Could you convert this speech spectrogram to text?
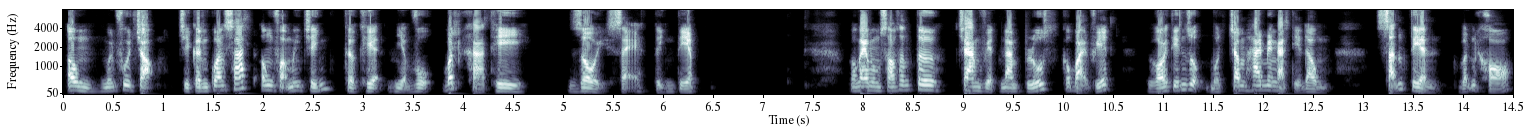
Ông Nguyễn Phú Trọng chỉ cần quan sát ông Phạm Minh Chính thực hiện nhiệm vụ bất khả thi rồi sẽ tính tiếp. Vào ngày 6 tháng 4, trang Việt Nam Plus có bài viết gói tín dụng 120.000 tỷ đồng, sẵn tiền vẫn khó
